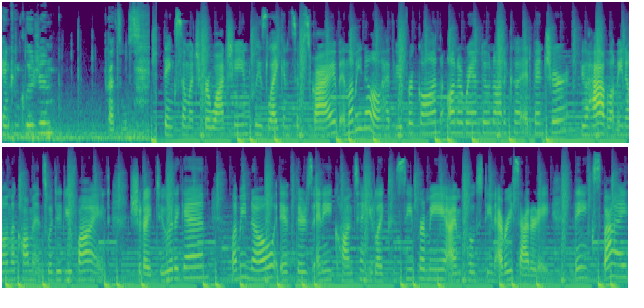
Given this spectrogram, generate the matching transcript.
In conclusion, pretzels. Thanks so much for watching. Please like and subscribe and let me know have you ever gone on a Randonautica adventure? If you have, let me know in the comments. What did you find? Should I do it again? Let me know if there's any content you'd like to see from me. I'm posting every Saturday. Thanks. Bye.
